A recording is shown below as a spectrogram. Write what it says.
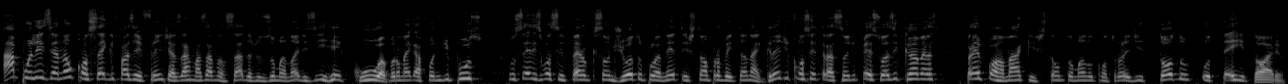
A polícia não consegue fazer frente às armas avançadas dos humanoides e recua por um megafone de pulso. Os seres vociferam que são de outro planeta e estão aproveitando a grande concentração de pessoas e câmeras para informar que estão tomando controle de todo o território.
